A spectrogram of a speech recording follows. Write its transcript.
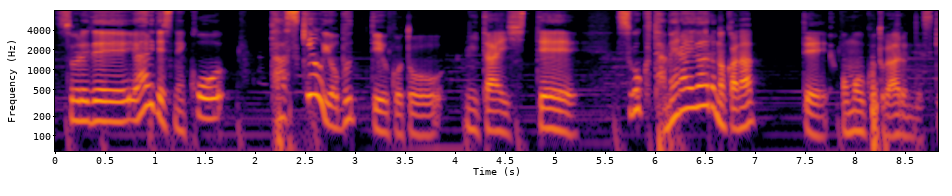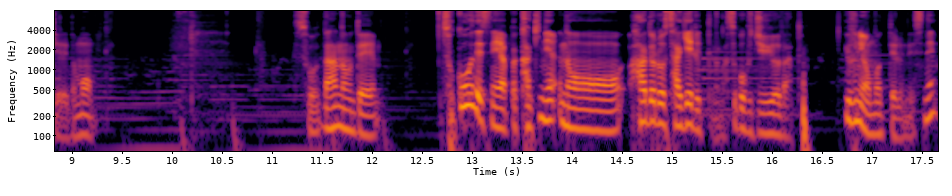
それでやはりですねこう助けを呼ぶっていうことに対してすごくためらいがあるのかなって思うことがあるんですけれどもそうなのでそこをですねやっぱ垣根あのハードルを下げるっていうのがすごく重要だというふうに思ってるんですね。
